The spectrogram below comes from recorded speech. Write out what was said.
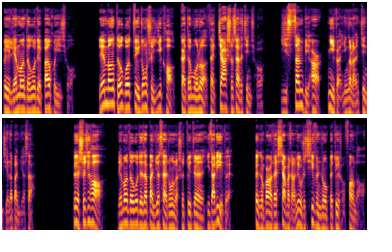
为联盟德国队扳回一球，联邦德国最终是依靠盖德莫勒在加时赛的进球。以三比二逆转英格兰晋级了半决赛。六月十七号，联盟德国队在半决赛中呢是对阵意大利队。贝肯鲍尔在下半场六十七分钟被对手放倒，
